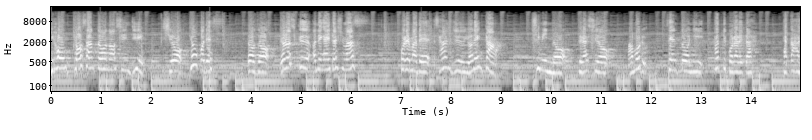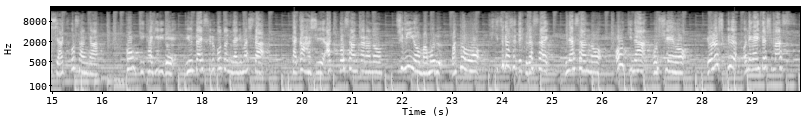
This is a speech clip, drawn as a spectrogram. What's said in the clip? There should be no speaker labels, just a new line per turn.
日本共産党の新人塩京子です。どうぞよろしくお願いいたします。これまで34年間市民の暮らしを守る先頭に立ってこられた高橋明子さんが今期限りで入隊することになりました。高橋明子さんからの市民を守るバトンを引き継がせてください。皆さんの大きなご支援をよろしくお願いいたします。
